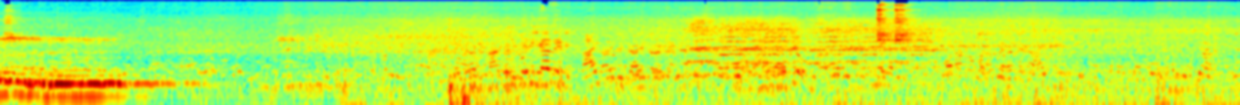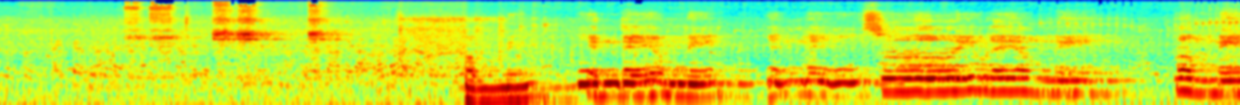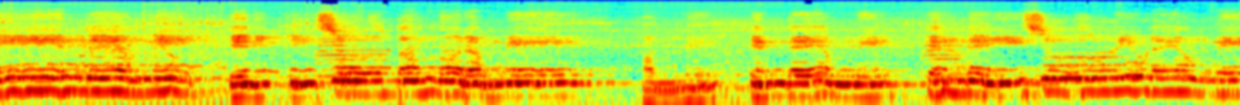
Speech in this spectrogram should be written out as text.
അമ്മേ എന്റെ അമ്മേ എന്നെ സോയുടെ അമ്മേ. അമ്മേ എന്റെ അമ്മേ എനിക്ക് ഈശോ തന്നൊരമ്മേ. അമ്മേ എന്റെ അമ്മേ എന്റെ ഈശോയുടെ അമ്മേ.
